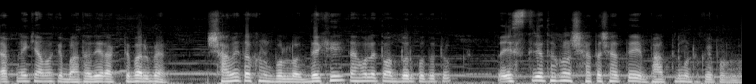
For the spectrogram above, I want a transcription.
আপনি কি আমাকে বাধা দিয়ে রাখতে পারবেন? স্বামী তখন বলল, দেখি তাহলে তোমার দৌড় কতটুক? তো স্ত্রী তখন সাথে সাথে বাথরুমে ঢুকে পড়ল।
